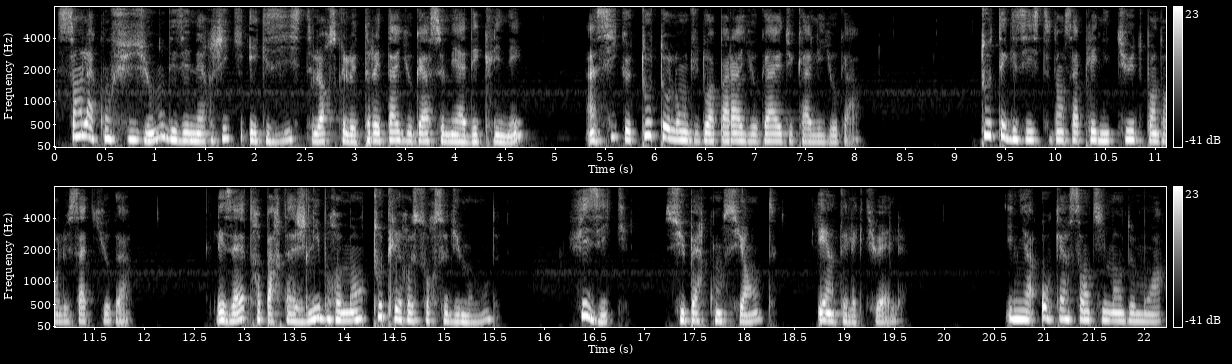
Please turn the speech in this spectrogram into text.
sans la confusion des énergies qui existent lorsque le Treta Yuga se met à décliner, ainsi que tout au long du Dwapara Yuga et du Kali Yuga. Tout existe dans sa plénitude pendant le Satyuga. Les êtres partagent librement toutes les ressources du monde, physiques, superconscientes et intellectuelles. Il n'y a aucun sentiment de moi.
